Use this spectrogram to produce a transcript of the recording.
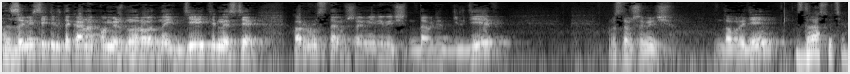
Заместитель декана по международной деятельности Рустем Шамилевич Давлет Гильдеев. Рустем Шамильевич, Добрый день. Здравствуйте.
